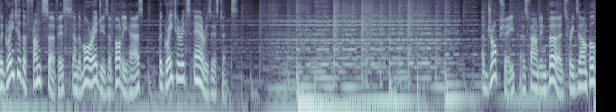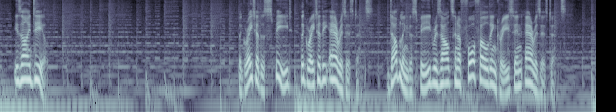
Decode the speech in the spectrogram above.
The greater the front surface and the more edges a body has, the greater its air resistance. A drop shape, as found in birds for example, is ideal. The greater the speed, the greater the air resistance. Doubling the speed results in a fourfold increase in air resistance.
